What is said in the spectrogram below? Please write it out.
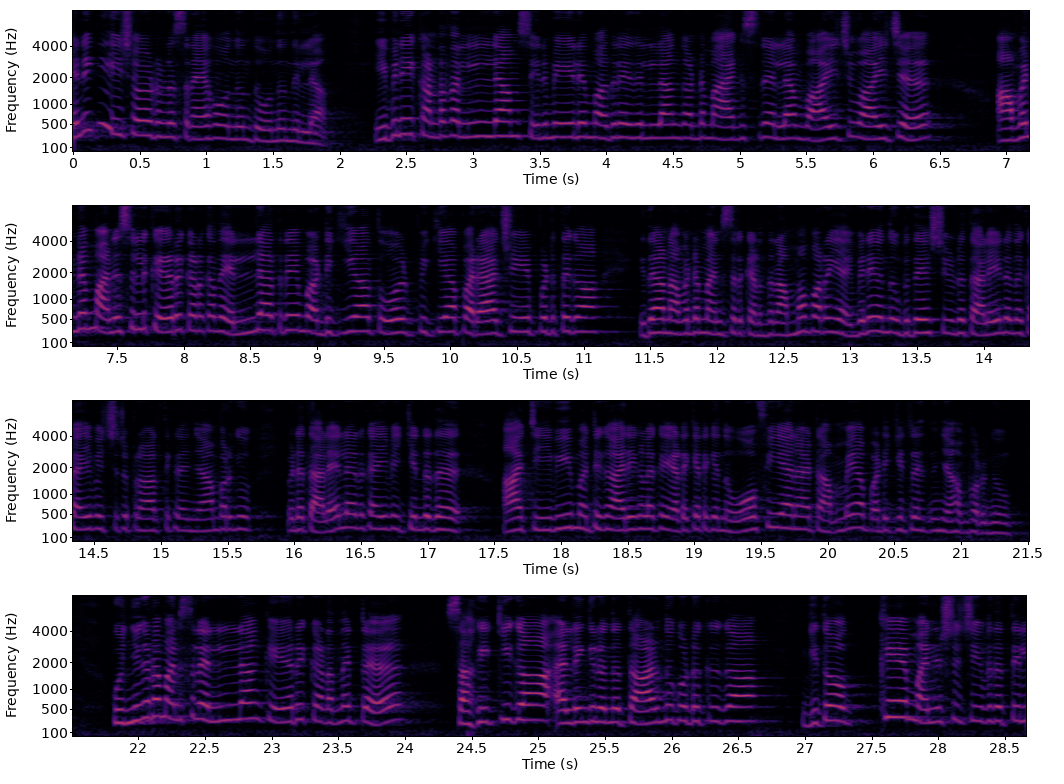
എനിക്ക് ഈശോയോടുള്ള സ്നേഹമൊന്നും തോന്നുന്നില്ല. ഇവനീ കണ്ടതെല്ലാം സിനിമയിലും അതിന് ഇതെല്ലാം കണ്ട് മാഗസിനെല്ലാം വായിച്ച് വായിച്ച് അവന്റെ മനസ്സിൽ കയറി കിടക്കുന്ന എല്ലാത്തിനെയും അടിക്കുക തോൽപ്പിക്കുക പരാജയപ്പെടുത്തുക. ഇതാണ് അവന്റെ മനസ്സിൽ കിടന്നത്. അമ്മ പറയുക ഇവനെ ഒന്ന് ഉപദേശിച്ചുകൊണ്ട് തലയിലൊന്ന് കൈ വെച്ചിട്ട് പ്രാർത്ഥിക്കണം. ഞാൻ പറഞ്ഞു ഇവിടെ തലയിലാണ് കൈവയ്ക്കേണ്ടത് ആ ടി വിയും മറ്റു കാര്യങ്ങളൊക്കെ ഇടയ്ക്കിടയ്ക്ക് ഒന്ന് ഓഫ് ചെയ്യാനായിട്ട് അമ്മയാണ് പഠിക്കേണ്ടതെന്ന് ഞാൻ പറഞ്ഞു. കുഞ്ഞുങ്ങളുടെ മനസ്സിലെല്ലാം കയറി കിടന്നിട്ട് സഹിക്കുക അല്ലെങ്കിൽ ഒന്ന് താഴ്ന്നു കൊടുക്കുക ഇതൊക്കെ മനുഷ്യ ജീവിതത്തിൽ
